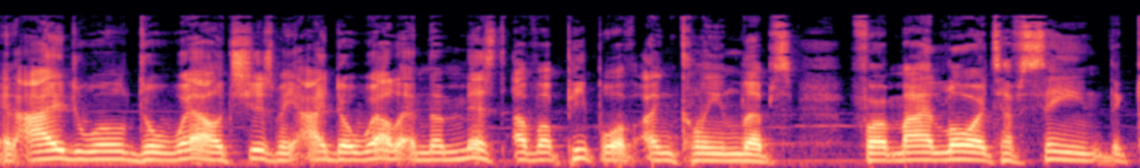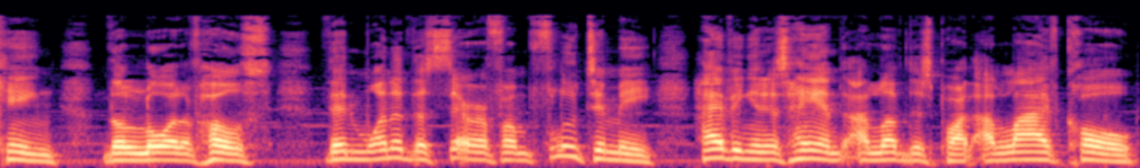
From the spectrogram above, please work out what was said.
and I will dwell, excuse me, I dwell in the midst of a people of unclean lips. For my lords have seen the King, the Lord of hosts. Then one of the seraphim flew to me, having in his hand, I love this part, a live coal,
